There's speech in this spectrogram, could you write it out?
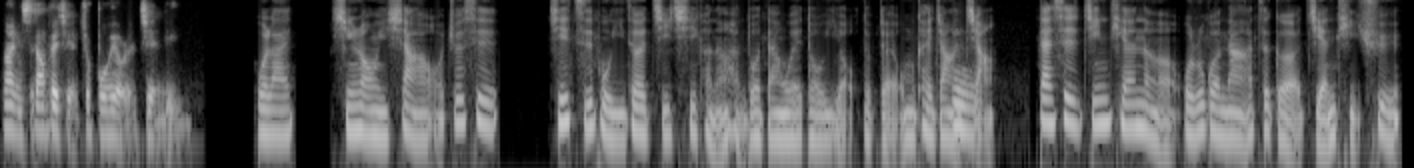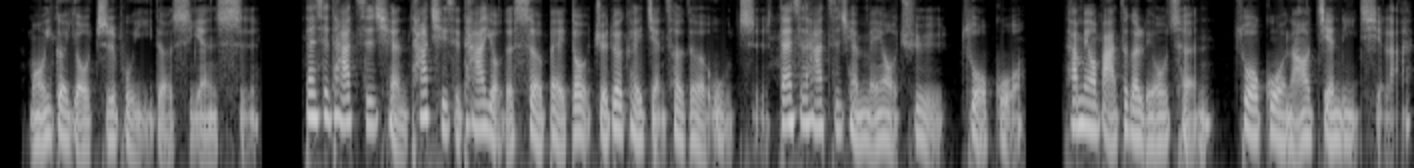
那你是浪费钱，就不会有人建立。我来形容一下哦，就是其实质谱仪这个机器可能很多单位都有，对不对？我们可以这样讲。嗯、但是今天呢，我如果拿这个简体去某一个有质谱仪的实验室，但是他之前他其实他有的设备都绝对可以检测这个物质，但是他之前没有去做过。他没有把这个流程做过，然后建立起来。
